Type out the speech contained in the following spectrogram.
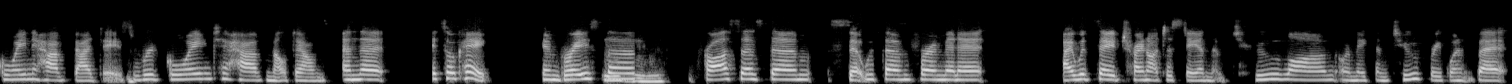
going to have bad days. We're going to have meltdowns and that it's okay. Embrace them, mm-hmm. process them, sit with them for a minute. I would say try not to stay in them too long or make them too frequent, but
